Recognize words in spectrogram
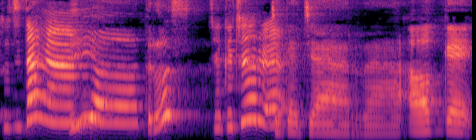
cuci tangan, Iya, terus jaga jarak. jaga jarak. Oke.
